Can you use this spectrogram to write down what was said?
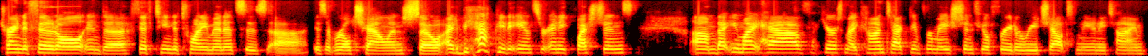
trying to fit it all into 15 to 20 minutes is, uh, is a real challenge. So I'd be happy to answer any questions um, that you might have. Here's my contact information. Feel free to reach out to me anytime.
